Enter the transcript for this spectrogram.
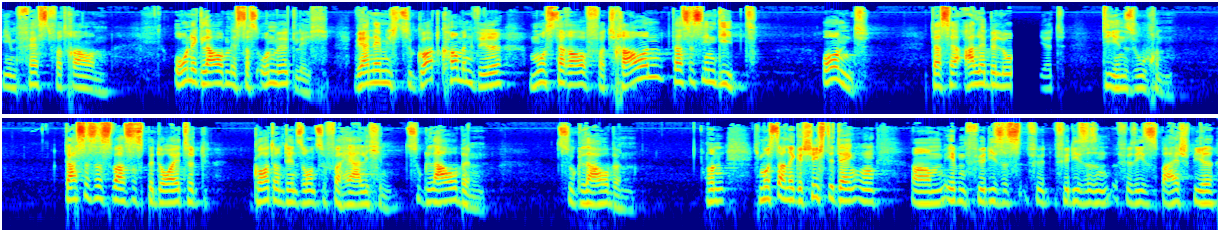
Die ihm fest vertrauen. Ohne Glauben ist das unmöglich. Wer nämlich zu Gott kommen will, muss darauf vertrauen, dass es ihn gibt und dass er alle belohnen wird, die ihn suchen. Das ist es, was es bedeutet, Gott und den Sohn zu verherrlichen, zu glauben, zu glauben. Und ich musste an eine Geschichte denken, ähm, eben für dieses, für, für, diesen, für dieses Beispiel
